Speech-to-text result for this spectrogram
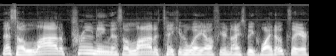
that's a lot of pruning. That's a lot of taking away off your nice big white oak there.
